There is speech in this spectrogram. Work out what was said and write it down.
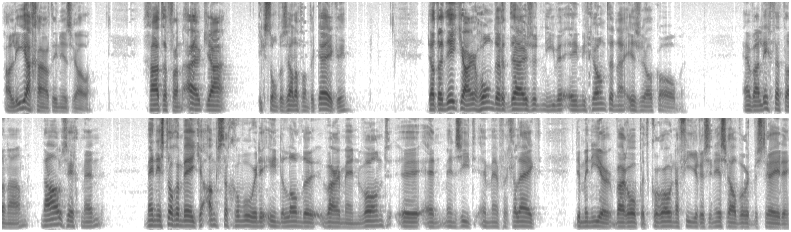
Aliyah gaat in Israël, gaat ervan uit, ja, ik stond er zelf van te kijken, dat er dit jaar 100.000 nieuwe emigranten naar Israël komen. En waar ligt dat dan aan? Nou, zegt men, men is toch een beetje angstig geworden in de landen waar men woont. Uh, en men ziet en men vergelijkt de manier waarop het coronavirus in Israël wordt bestreden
